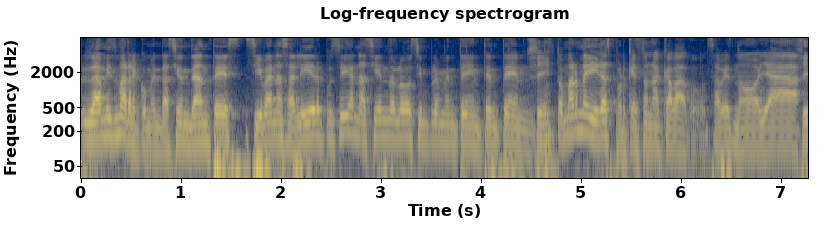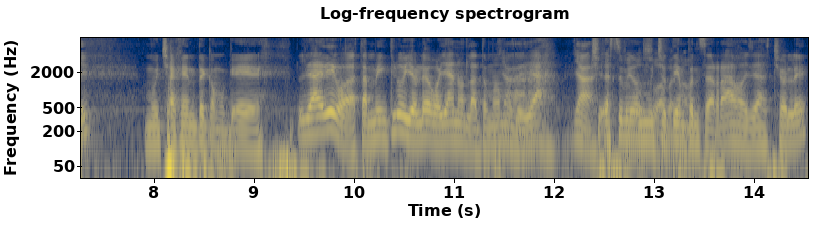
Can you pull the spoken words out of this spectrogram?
la misma recomendación de antes, si van a salir, pues sigan haciéndolo, simplemente intenten Sí. pues, tomar medidas porque esto no ha acabado, ¿sabes? No, ya ¿Sí? mucha gente como que, ya digo, hasta me incluyo, luego ya nos la tomamos Ya, de ya, ya, ya, estuvimos mucho suave, tiempo ¿no? encerrados, ya, chole.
